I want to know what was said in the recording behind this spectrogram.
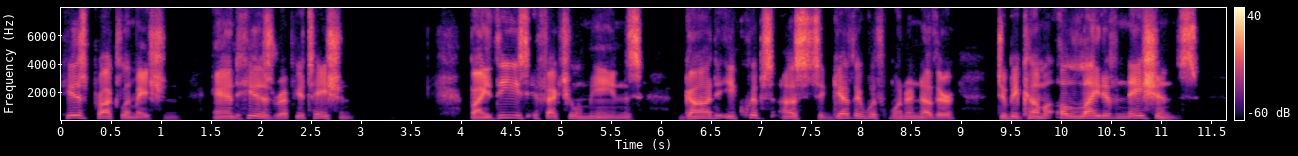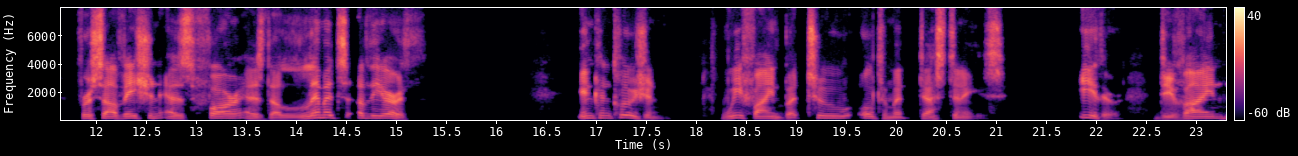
His proclamation and His reputation. By these effectual means, God equips us together with one another to become a light of nations for salvation as far as the limits of the earth. In conclusion, we find but two ultimate destinies. Either divine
